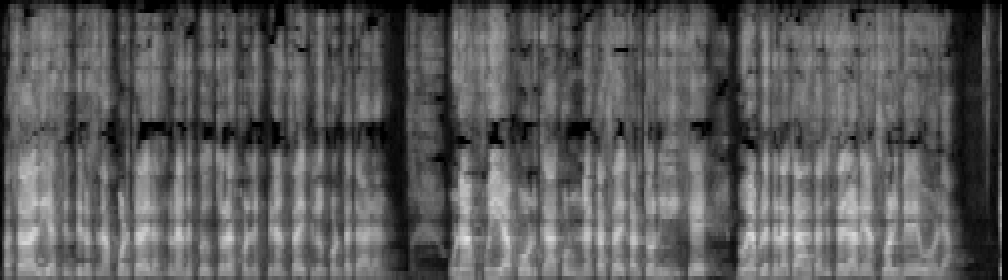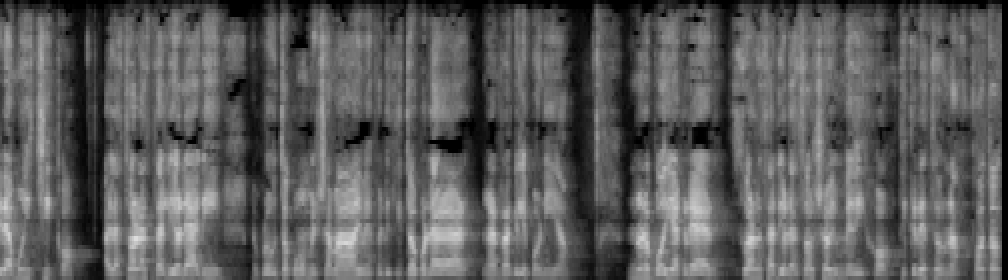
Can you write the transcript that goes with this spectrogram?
Pasaba días enteros en la puerta de las grandes productoras con la esperanza de que lo contrataran. Una fui a Porca con una casa de cartón y dije, me voy a plantar acá hasta que salga Arián Suárez y me dé bola. Era muy chico. A las horas salió Lali, me preguntó cómo me llamaba y me felicitó por la garra que le ponía. No lo podía creer. Suárez salió a las ocho y me dijo, si querés unas fotos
